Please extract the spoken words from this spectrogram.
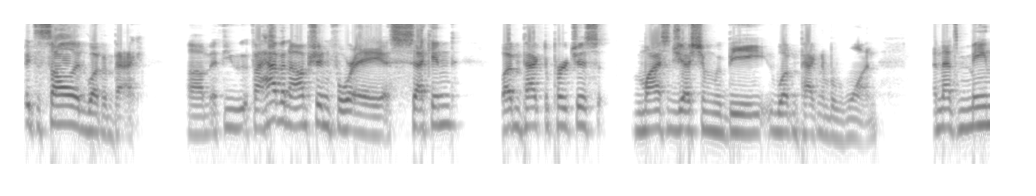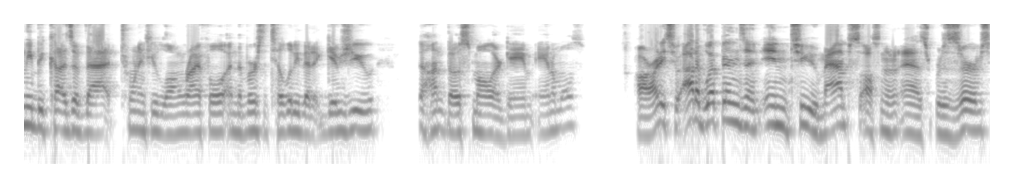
It's a solid weapon pack. Um, if you if I have an option for a second weapon pack to purchase, my suggestion would be weapon pack number one, and that's mainly because of that 22 long rifle and the versatility that it gives you to hunt those smaller game animals. Alrighty, so out of weapons and into maps, also known as reserves.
